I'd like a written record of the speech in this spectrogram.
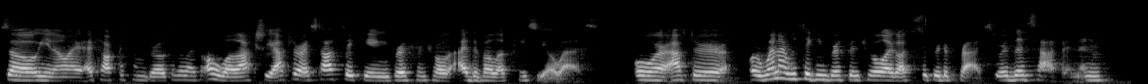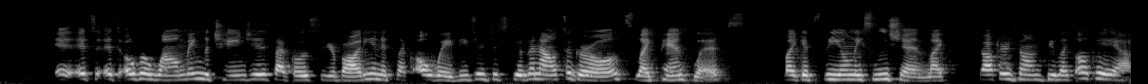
So, you know, I, I talked to some girls who were like, oh, well, actually, after I stopped taking birth control, I developed PCOS. Or after, or when I was taking birth control, I got super depressed, or this happened. And it's it's overwhelming the changes that goes through your body and it's like oh wait these are just given out to girls like pamphlets like it's the only solution like doctors don't be like okay yeah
